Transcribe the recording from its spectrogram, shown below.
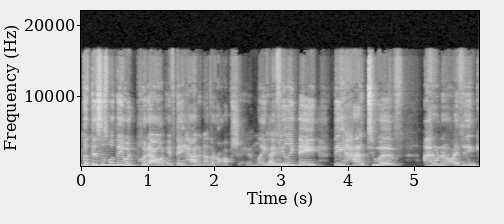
that this is what they would put out if they had another option. Like I feel mm. like they they had to have I don't know. I think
